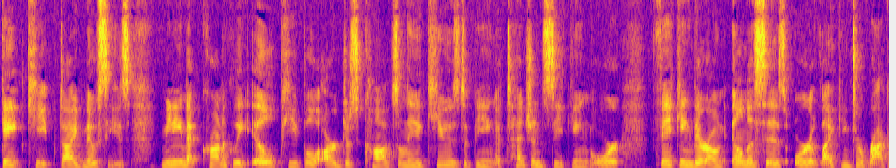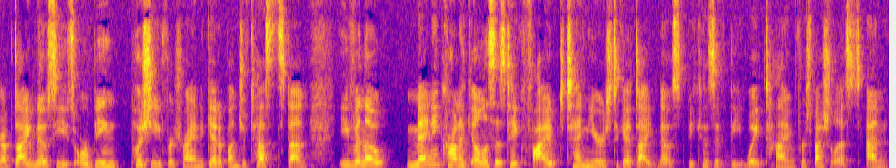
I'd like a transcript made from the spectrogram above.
gatekeep diagnoses, meaning that chronically ill people are just constantly accused of being attention seeking or faking their own illnesses or liking to rack up diagnoses or being pushy for trying to get a bunch of tests done, even though many chronic illnesses take 5 to 10 years to get diagnosed because of the wait time for specialists and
